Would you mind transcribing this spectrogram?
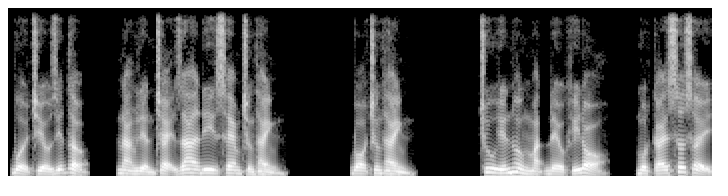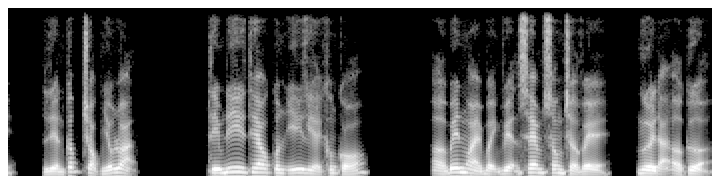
buổi chiều diễn tập, nàng liền chạy ra đi xem Trường Thành. Bò Trường Thành. Chu Yến Hồng mặt đều khí đỏ, một cái sơ sẩy, liền cấp chọc nhiễu loạn. Tìm đi theo quân y gì không có. Ở bên ngoài bệnh viện xem xong trở về, người đã ở cửa,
